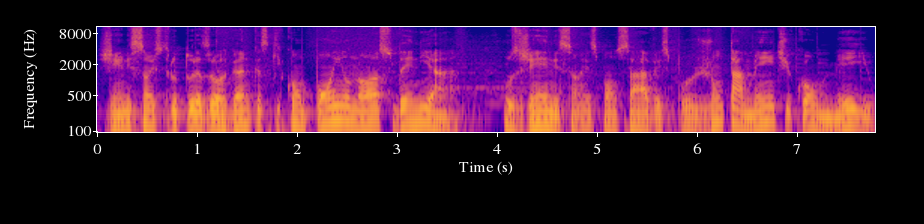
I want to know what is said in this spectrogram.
genes são estruturas orgânicas que compõem o nosso DNA. Os genes são responsáveis por, juntamente com o meio,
